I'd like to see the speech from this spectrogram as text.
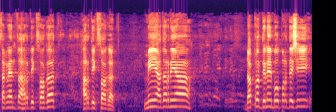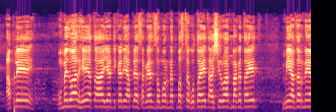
सगळ्यांचं हार्दिक स्वागत. हार्दिक स्वागत. मी आदरणीय डॉक्टर दिनेश भाऊ परदेशी आपले उमेदवार हे आता या ठिकाणी आपल्या सगळ्यांसमोर नतमस्तक होत आहेत आशीर्वाद मागत आहेत. मी आदरणीय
